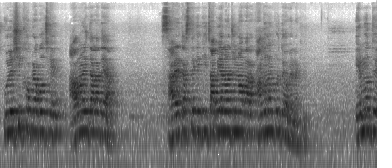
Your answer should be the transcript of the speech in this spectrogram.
স্কুলের শিক্ষকরা বলছে, আলমারি তালা দেয়া। স্যারের কাছ থেকে কি চাবি আনার জন্য আবার আন্দোলন করতে হবে নাকি? এর মধ্যে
